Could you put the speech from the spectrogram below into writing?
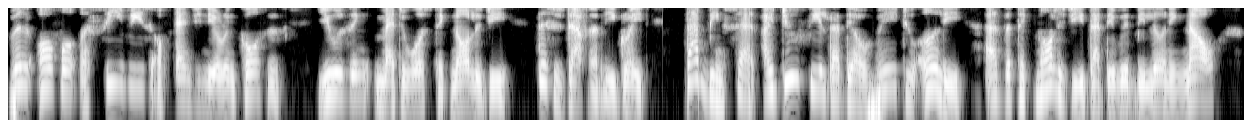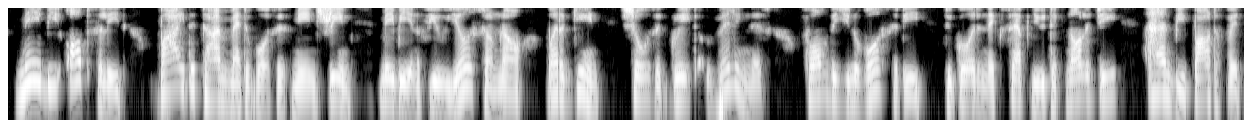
will offer a series of engineering courses using metaverse technology. This is definitely great. That being said, I do feel that they are way too early as the technology that they will be learning now may be obsolete by the time metaverse is mainstream, maybe in a few years from now, but again shows a great willingness from the university to go ahead and accept new technology and be part of it.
